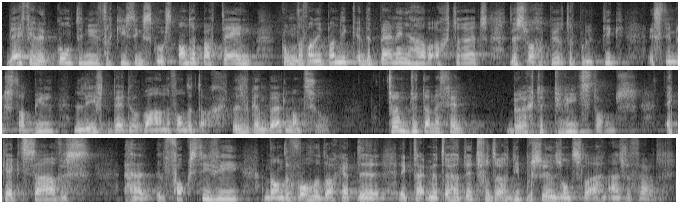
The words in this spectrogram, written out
Blijf je in een continue verkiezingskoers. Andere partijen komen daarvan in paniek. En de peilingen gaan we achteruit. Dus wat gebeurt er? Politiek is niet meer stabiel, leeft bij de wanen van de dag. Dat is ook in het buitenland zo. Trump doet dat met zijn beruchte tweetstorms. Hij kijkt s'avonds uh, Fox TV en dan de volgende dag heb de, ik trek me terug uit dit verdrag, die persoon is ontslagen en zo verder.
